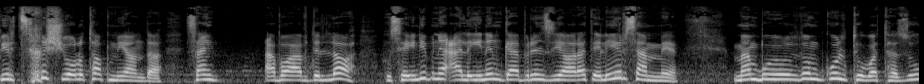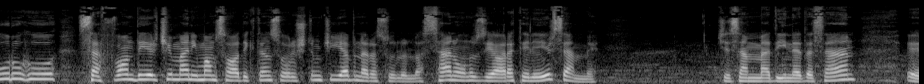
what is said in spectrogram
bir çıxış yolu tapmayanda, sən Əbu Abdullah Hüseyn ibn Əlinin qəbrini ziyarət eləyirsənmi? Mən buyurdum, qultu və təzuruhu. Səffan deyir ki, mən İmam Sadiqdən soruşdum ki, yəbnə Rasulullah, sən onu ziyarət eləyirsənmi? Ki, sən Mədinədəsən, e,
